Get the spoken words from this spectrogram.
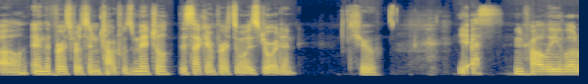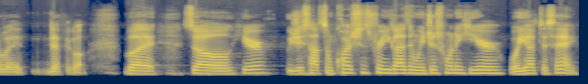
Oh, and the first person who talked was Mitchell. The second person was Jordan. True. Yes, probably a little bit difficult. But so here we just have some questions for you guys, and we just want to hear what you have to say.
